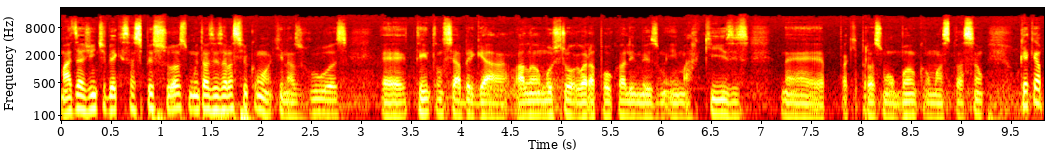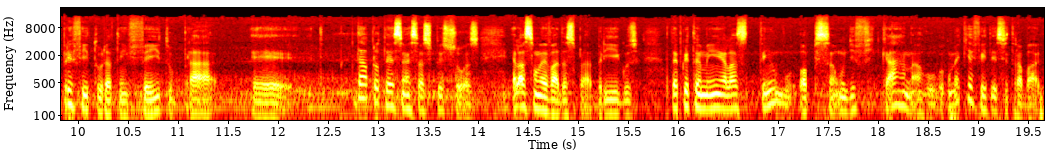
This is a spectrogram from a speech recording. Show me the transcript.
mas a gente vê que essas pessoas, muitas vezes elas ficam aqui nas ruas, é, tentam se abrigar. O Alan mostrou agora há pouco ali mesmo em Marquises, né, aqui próximo ao banco, uma situação. O que, é que a prefeitura tem feito para é, dar proteção a essas pessoas? Elas são levadas para abrigos, até porque também elas têm opção de ficar na rua. Como é que é feito esse trabalho?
